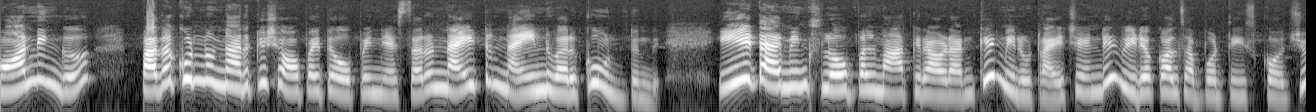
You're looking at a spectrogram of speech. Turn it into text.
మార్నింగ్ పదకొండున్నరకి షాప్ అయితే ఓపెన్ చేస్తారు. నైట్ నైన్ వరకు ఉంటుంది. ఈ టైమింగ్స్ లోపల మాకి రావడానికి మీరు ట్రై చేయండి వీడియో కాల్ సపోర్ట్ తీసుకోవచ్చు.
